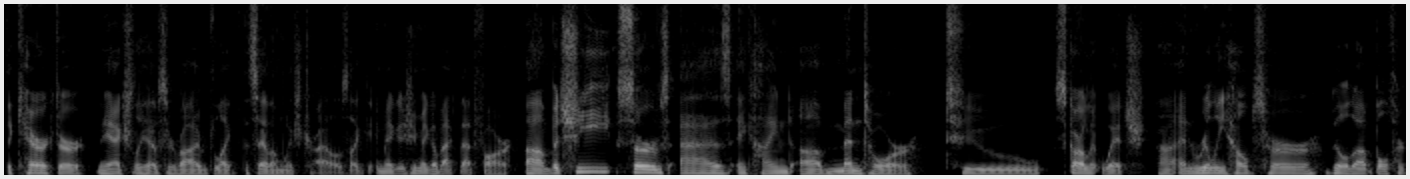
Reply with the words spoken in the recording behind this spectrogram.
the character may actually have survived like the Salem witch trials. Like may she may go back that far. Um, but she serves as a kind of mentor to Scarlet Witch, uh, and really helps her build up both her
